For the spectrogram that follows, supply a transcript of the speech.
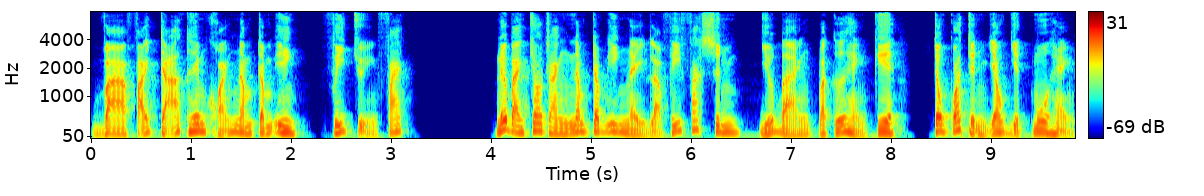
và phải trả thêm khoảng 500 yên phí chuyển phát. Nếu bạn cho rằng 500 yên này là phí phát sinh giữa bạn và cửa hàng kia trong quá trình giao dịch mua hàng,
